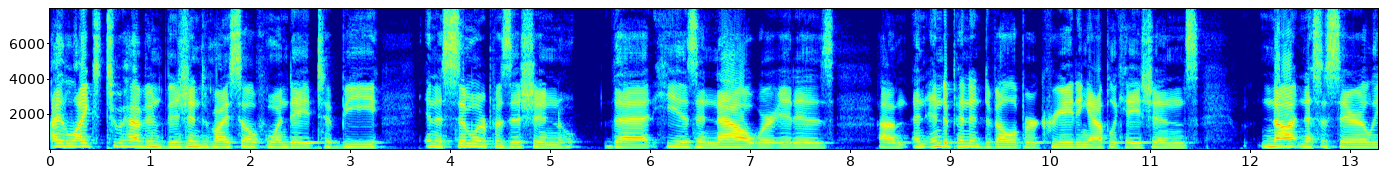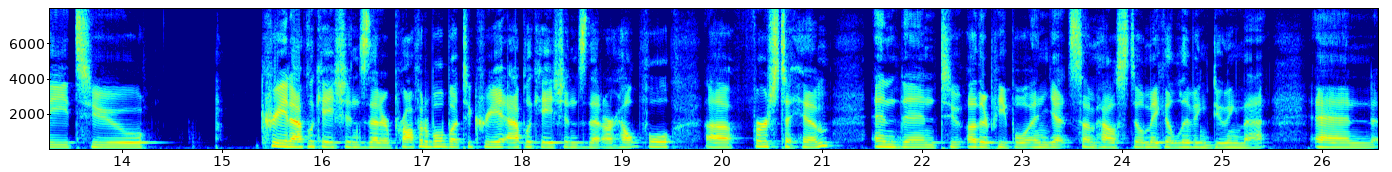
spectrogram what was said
I liked to have envisioned myself one day to be in a similar position that he is in now, where it is um, an independent developer creating applications, not necessarily to create applications that are profitable, but to create applications that are helpful uh, first to him and then to other people, and yet somehow still make a living doing that. And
